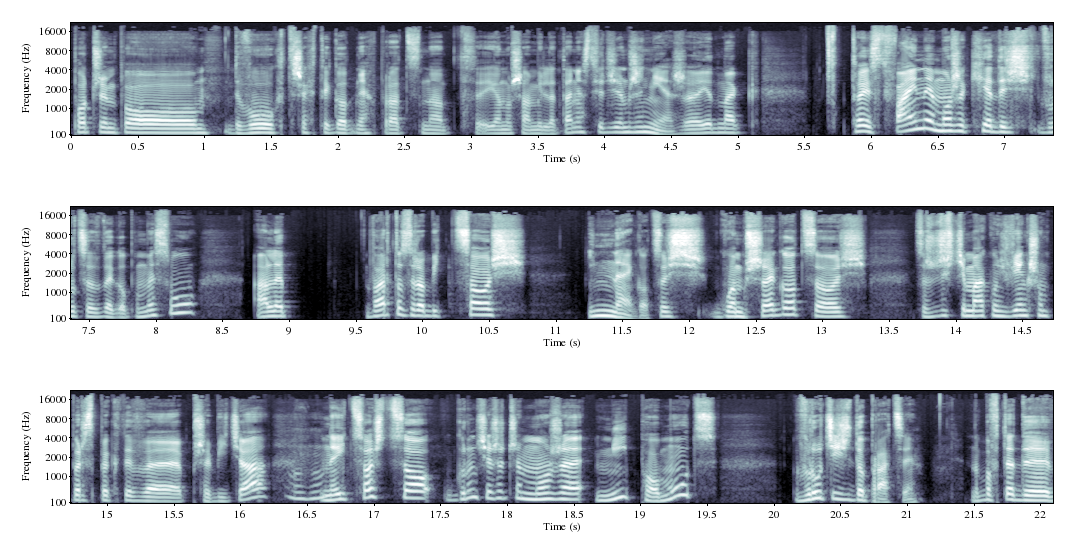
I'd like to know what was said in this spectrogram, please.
Po czym po dwóch, trzech tygodniach pracy nad Januszami latania stwierdziłem, że nie, że jednak to jest fajne, może kiedyś wrócę do tego pomysłu, ale warto zrobić coś innego, coś głębszego, coś, co rzeczywiście ma jakąś większą perspektywę przebicia. Mhm. No i coś, co w gruncie rzeczy może mi pomóc wrócić do pracy. No bo wtedy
